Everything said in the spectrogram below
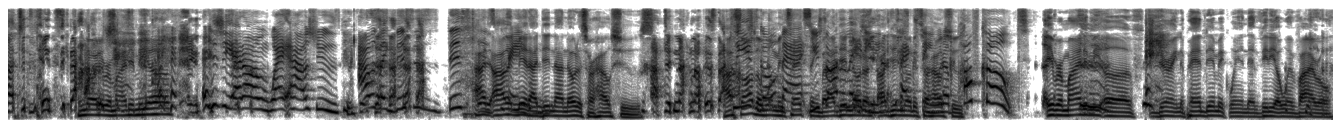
I just didn't see that. You know what it reminded me of? and she had on white house shoes. I was like, "This is this I, is I'll admit I did not notice her house shoes. I did not notice that. I saw the woman back. texting, You but I didn't notice. lady I didn't notice her house with a shoes. puff coat. It reminded me of during the pandemic when that video went viral.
